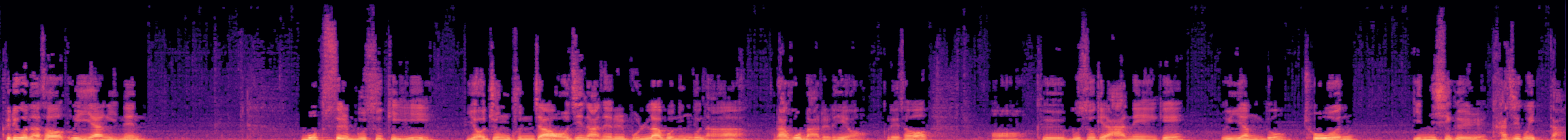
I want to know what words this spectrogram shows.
그리고 나서 의양이는 몹쓸 무숙이 여중 군자 어진 아내를 몰라보는구나 라고 말을 해요. 그래서 어, 그 무숙의 아내에게 의양도 좋은 인식을 가지고 있다.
